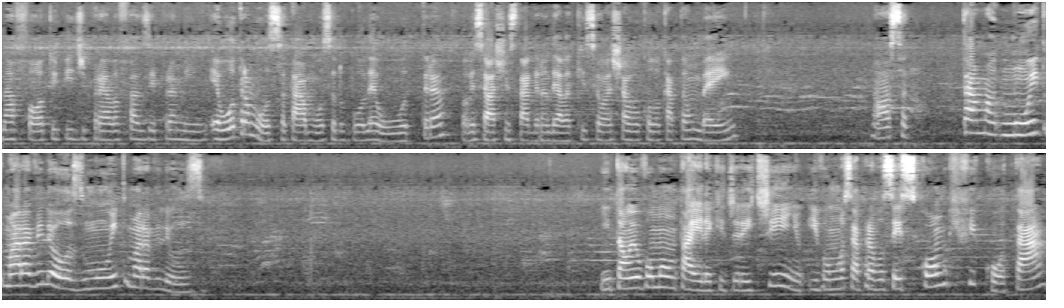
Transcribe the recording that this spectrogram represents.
na foto e pedi pra ela fazer pra mim. É outra moça, tá? A moça do bolo é outra. Vou ver se eu acho o Instagram dela aqui. Se eu achar, eu vou colocar também. Nossa, tá muito maravilhoso, muito maravilhoso. Então, eu vou montar ele aqui direitinho e vou mostrar pra vocês como que ficou, tá?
